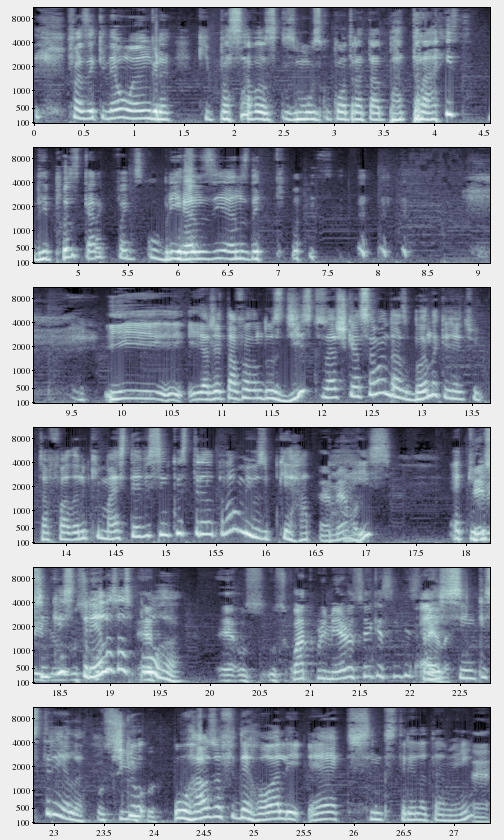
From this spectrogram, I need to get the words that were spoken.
Fazer que nem o Angra, que passava os, os músicos contratados pra trás. Depois o cara foi descobrir anos e anos depois. E, e a gente tá falando dos discos, acho que essa é uma das bandas que a gente tá falando que mais teve cinco estrelas pela Music, porque rapaz, mesmo? é tudo Teve cinco os- estrelas essas é, porra. É, os, os quatro primeiros eu sei que é cinco É estrelas. cinco estrelas. Os cinco. o, o House of the Holy é cinco estrelas também. É.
